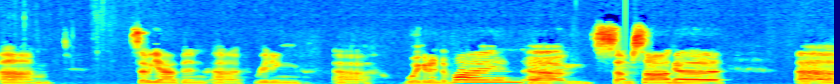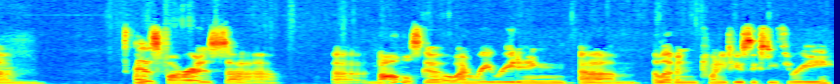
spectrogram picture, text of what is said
Um, so yeah, I've been uh, reading uh, Wicked and Divine, um, some Saga. Um, as far as uh, uh, novels go, I'm rereading um, 11 22 63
